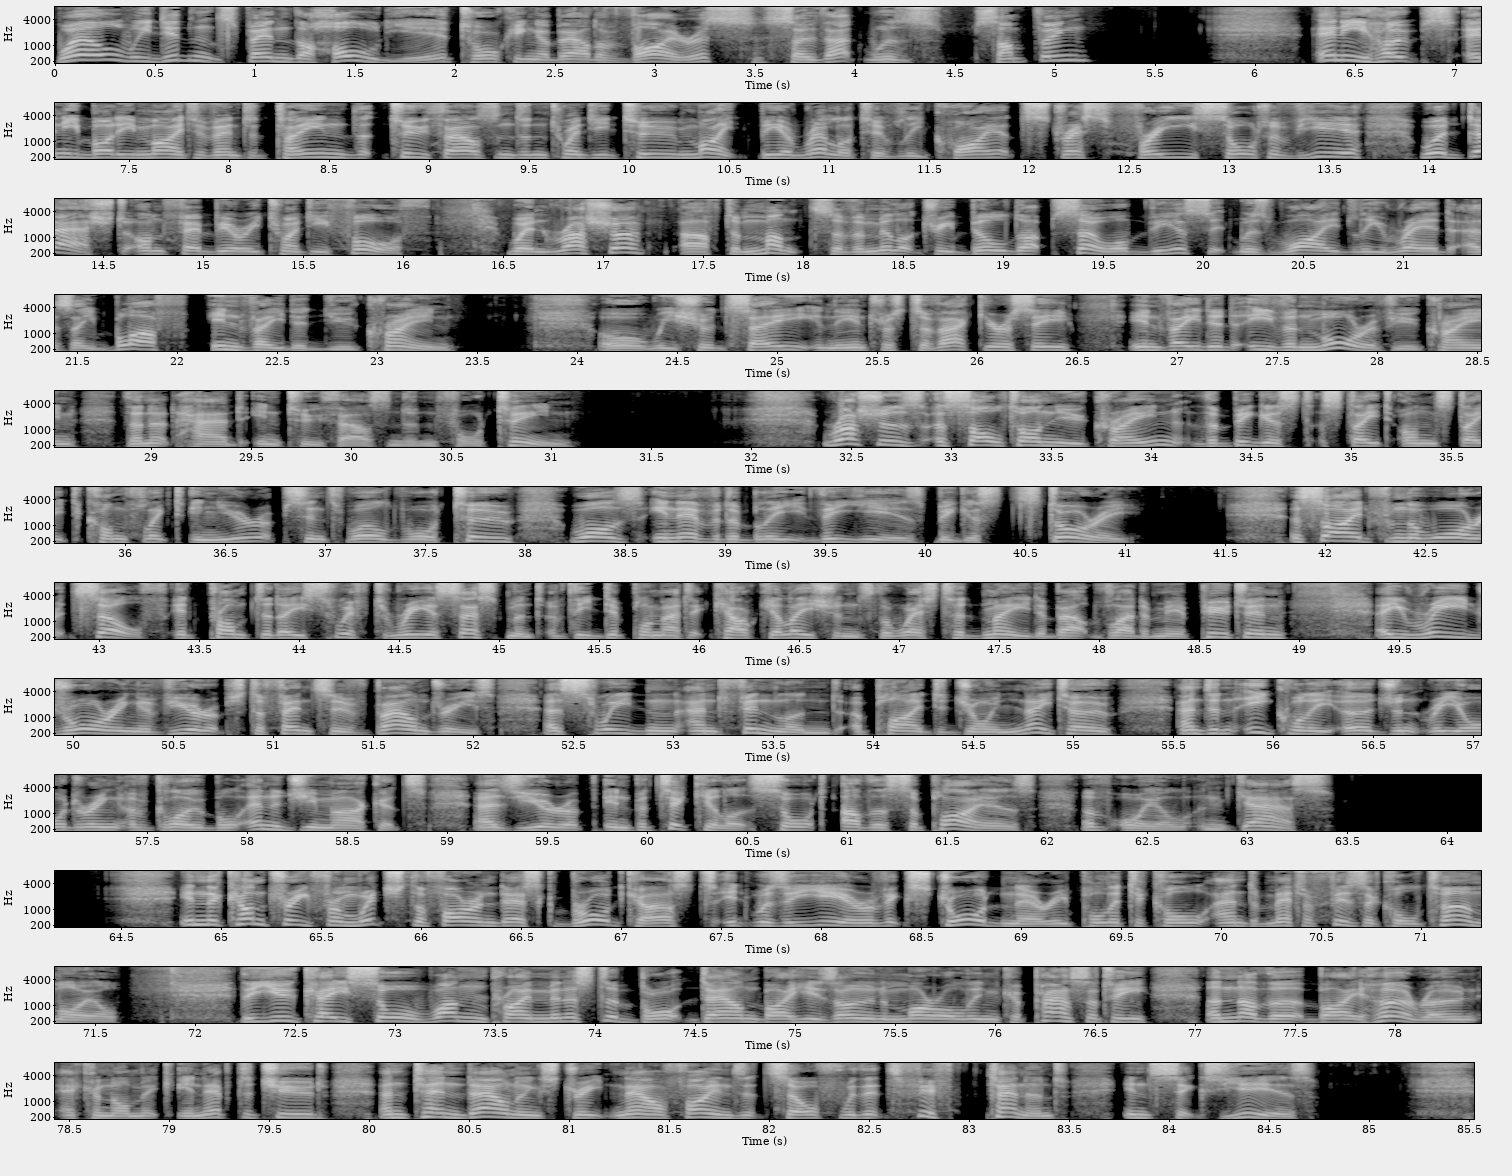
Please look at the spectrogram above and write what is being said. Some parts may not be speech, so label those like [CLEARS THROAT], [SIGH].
Well, we didn't spend the whole year talking about a virus, so that was something. Any hopes anybody might have entertained that 2022 might be a relatively quiet, stress free sort of year were dashed on February 24th, when Russia, after months of a military build up so obvious it was widely read as a bluff, invaded Ukraine. Or we should say, in the interests of accuracy, invaded even more of Ukraine than it had in 2014. Russia's assault on Ukraine, the biggest state on state conflict in Europe since World War II, was inevitably the year's biggest story. Aside from the war itself, it prompted a swift reassessment of the diplomatic calculations the West had made about Vladimir Putin, a redrawing of Europe's defensive boundaries as Sweden and Finland applied to join NATO, and an equally urgent reordering of global energy markets as Europe in particular sought other suppliers of oil and gas. In the country from which the Foreign Desk broadcasts, it was a year of extraordinary political and metaphysical turmoil. The UK saw one Prime Minister brought down by his own moral incapacity, another by her own economic ineptitude, and 10 Downing Street now finds itself with its fifth tenant in six years.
